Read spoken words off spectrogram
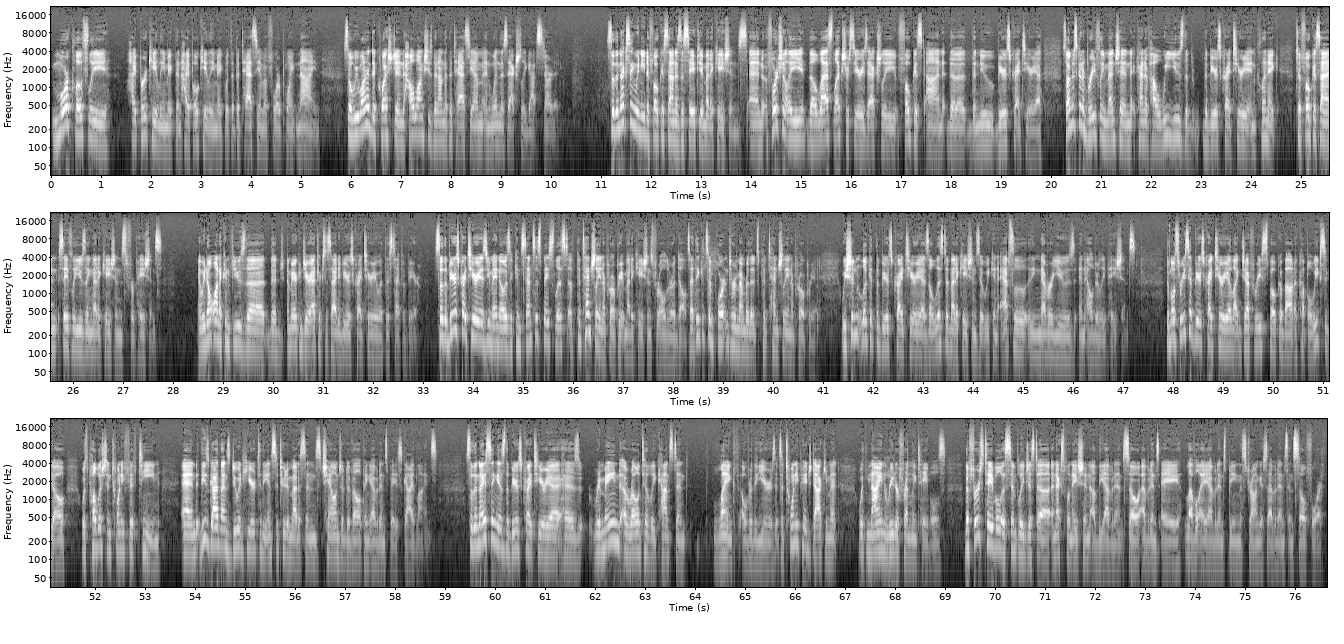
more closely hyperkalemic than hypokalemic with a potassium of 4.9. So we wanted to question how long she's been on the potassium and when this actually got started. So the next thing we need to focus on is the safety of medications. And fortunately, the last lecture series actually focused on the, the new Beers criteria. So I'm just going to briefly mention kind of how we use the, the Beers criteria in clinic to focus on safely using medications for patients. And we don't want to confuse the, the American Geriatric Society Beers criteria with this type of beer. So the Beers criteria, as you may know, is a consensus-based list of potentially inappropriate medications for older adults. I think it's important to remember that it's potentially inappropriate. We shouldn't look at the Beers criteria as a list of medications that we can absolutely never use in elderly patients. The most recent Beers criteria, like Jeff Reese spoke about a couple weeks ago, was published in 2015 and these guidelines do adhere to the Institute of Medicine's challenge of developing evidence-based guidelines. So the nice thing is the Beers criteria has remained a relatively constant length over the years. It's a 20-page document with nine reader-friendly tables. The first table is simply just a, an explanation of the evidence. So evidence A, level A evidence being the strongest evidence, and so forth.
